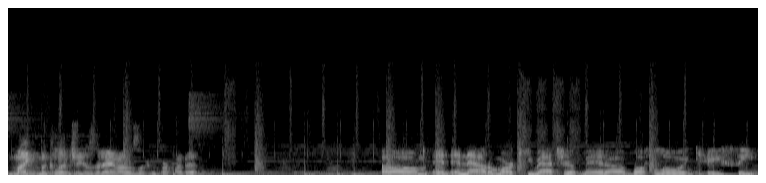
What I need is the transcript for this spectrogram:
Mike McGlinchey is the name I was looking for. My bad. Um, and and now the marquee matchup, man, uh, Buffalo and KC.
